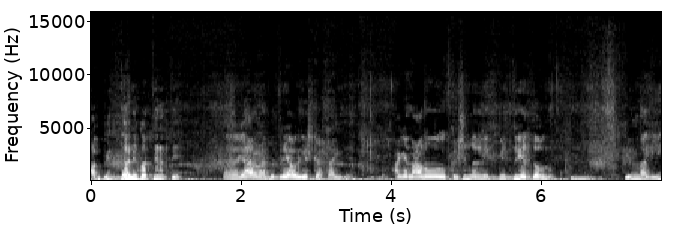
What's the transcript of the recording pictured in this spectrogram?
ಆ ಬಿದ್ದವನಿಗೆ ಗೊತ್ತಿರುತ್ತೆ ಯಾರು ಬಿದ್ದರೆ ಅವ್ರಿಗೆ ಎಷ್ಟು ಕಷ್ಟ ಆಗಿದೆ. ಹಾಗೆ ನಾನು ಕೃಷಿನಲ್ಲಿ ಬಿದ್ದು ಎದ್ದವನು. ಇನ್ನ ಈ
